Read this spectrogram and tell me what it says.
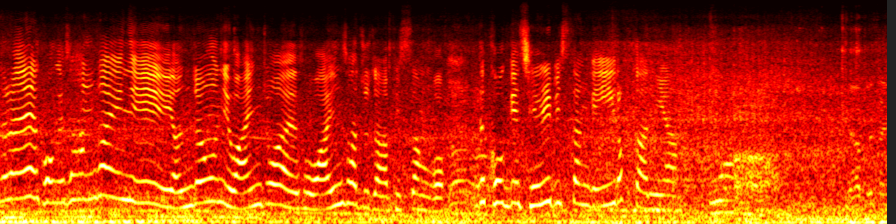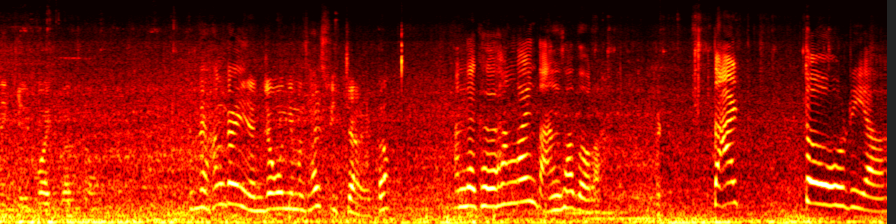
그래 거기서 한가인이 연정훈이 와인 좋아해서 와인 사주자 비싼 거. 근데 거기에 제일 비싼 게 1억 단위야. 근데 한가인 연정호님은 살 수 있지 않을까? 근데 그 한가인도 안 사더라. 딸돌이야.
